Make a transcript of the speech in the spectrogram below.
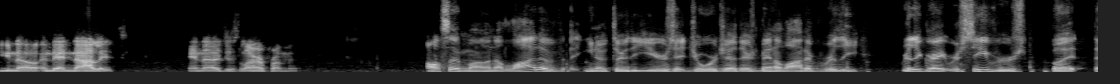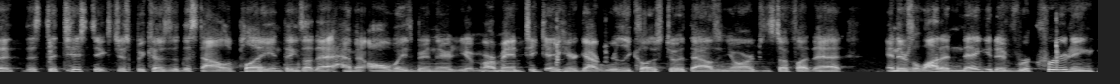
you know, and their knowledge, and uh, just learn from it also, Marlon, a lot of, you know, through the years at Georgia, there's been a lot of really, really great receivers, but the, the statistics, just because of the style of play and things like that, haven't always been there. You know, our man TK here got really close to a thousand yards and stuff like that. And there's a lot of negative recruiting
